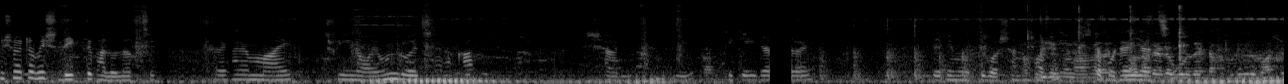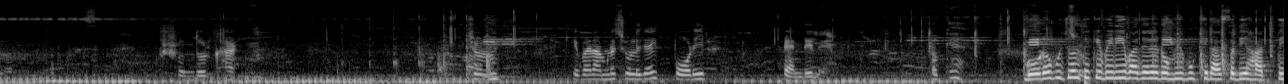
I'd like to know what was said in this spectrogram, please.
বিষয়টা বেশ দেখতে ভালো লাগছে। আর এখানে মায়ের শ্রী নয়ন রয়েছে রাখা শাড়ি ঠিক এই জায়গায় দেবী মূর্তি বসানো হবে, সেটা বোঝাই যাচ্ছে। সুন্দর ঘাট। চলুন, এবার আমরা চলে যাই পরের প্যান্ডেলে। ওকে? গৌরব থেকে বেরিয়ে বাজারের অভিমুখে রাস্তা দিয়ে হাঁটতে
